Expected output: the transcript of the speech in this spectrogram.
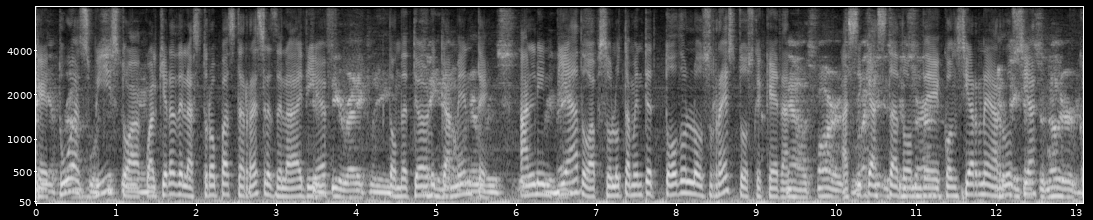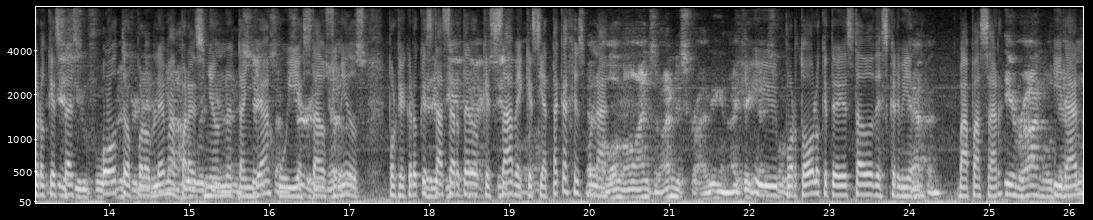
que tú has visto a cualquiera de las tropas terrestres de la IDF donde teóricamente han limpiado absolutamente todos los restos que quedan. Así que hasta donde concierne a Rusia, creo que este es otro problema para el señor Netanyahu y Estados Unidos, porque creo que está certero que sabe que si ataca a Hezbollah y por todo lo que te he estado describiendo va a pasar, Irán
